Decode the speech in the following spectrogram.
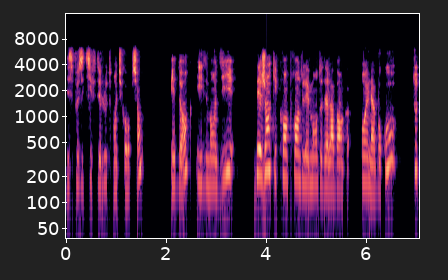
dispositif de lutte anticorruption. Et donc, ils m'ont dit, des gens qui comprennent les mondes de la banque, on en a beaucoup. Tous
